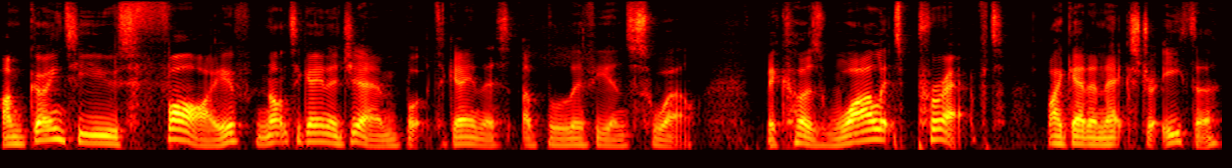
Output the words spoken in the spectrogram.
I'm going to use five, not to gain a gem, but to gain this Oblivion Swell. Because while it's prepped, I get an extra ether,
